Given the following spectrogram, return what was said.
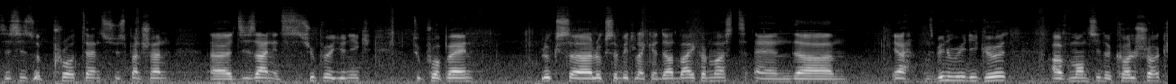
this is the PRO10 suspension uh, design. It's super unique to Propain. Looks uh, looks a bit like a dirt bike almost, and um, yeah, it's been really good. I've mounted a coil shock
